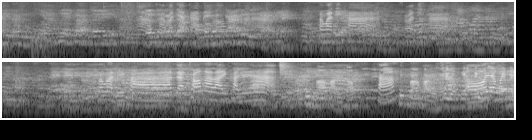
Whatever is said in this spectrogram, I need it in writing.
นี่นะหนูปวดเมื่อยมากเลยอ่าค่ะบรรยากาศในห้องนะคะสวัสดีค่ะ สวัสดีค่ะ สวัสดีค่ะ จากช่องอะไรคะเนี่ยขึ้นมาใหม่ครับ คะขึ้นมาใหม่ให้ยังไม่อ๋อยังไม่ได้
